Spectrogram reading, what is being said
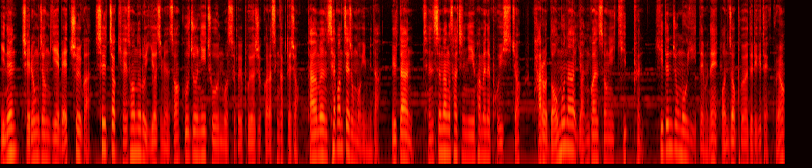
이는 제룡전기의 매출과 실적 개선으로 이어지면서 꾸준히 좋은 모습을 보여줄 거라 생각되죠. 다음은 세 번째 종목입니다. 일단 젠슨 황 사진이 화면에 보이시죠? 바로 너무나 연관성이 깊은 hidden 종목이기 때문에 먼저 보여드리게 됐고요.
